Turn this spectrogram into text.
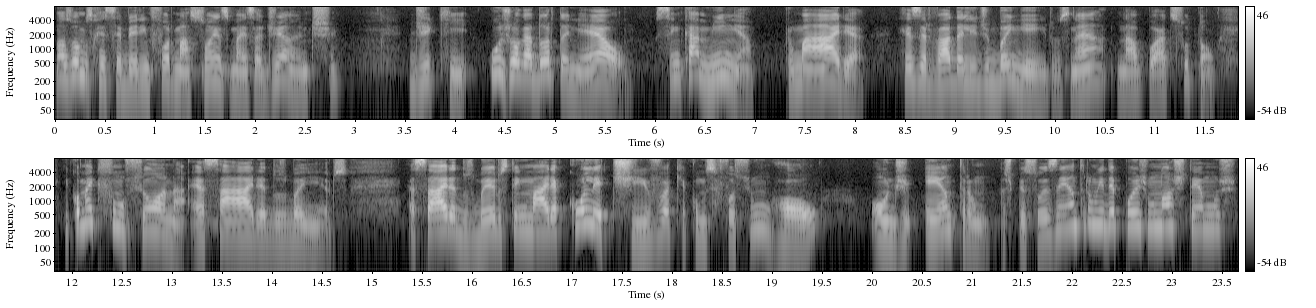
nós vamos receber informações mais adiante de que o jogador Daniel se encaminha para uma área reservada ali de banheiros, né, na Boate Sutton. E como é que funciona essa área dos banheiros? Essa área dos banheiros tem uma área coletiva, que é como se fosse um hall, onde entram, as pessoas entram e depois nós temos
